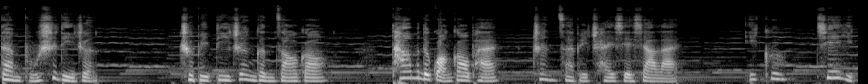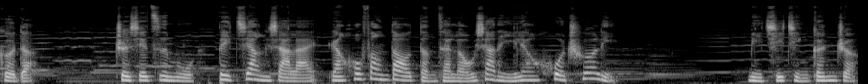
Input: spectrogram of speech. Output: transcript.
但不是地震，这比地震更糟糕。他们的广告牌正在被拆卸下来，一个接一个的。这些字母被降下来，然后放到等在楼下的一辆货车里。米奇紧跟着，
